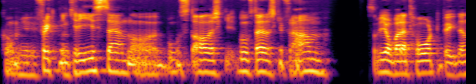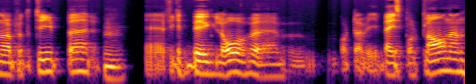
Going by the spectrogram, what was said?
kom ju flyktingkrisen och bostäder, bostäder skulle fram. Så vi jobbade rätt hårt, byggde några prototyper. Mm. Eh, Fick ett bygglov eh, borta vid baseballplanen.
